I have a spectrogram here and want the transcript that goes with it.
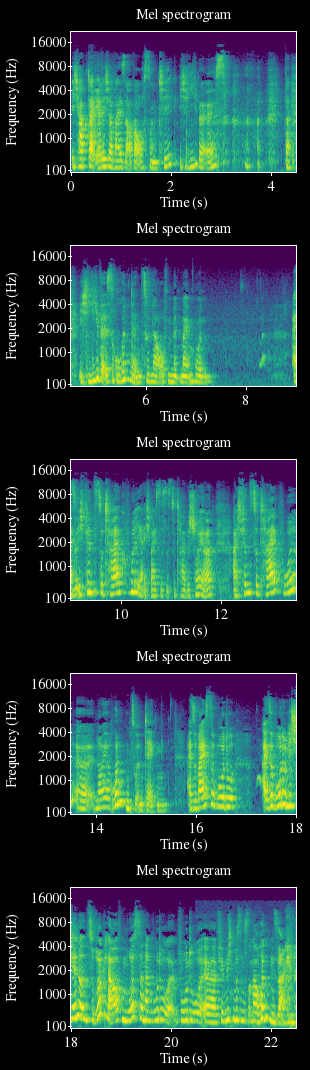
Ich habe da ehrlicherweise aber auch so einen Tick. Ich liebe es. Ich liebe es, Runden zu laufen mit meinem Hund. Also ich finde es total cool, ja, ich weiß, das ist total bescheuert, aber ich finde es total cool, äh, neue Runden zu entdecken. Also weißt du, wo du, also wo du nicht hin und zurück laufen musst, sondern wo du, wo du, äh, für mich müssen es immer Runden sein.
